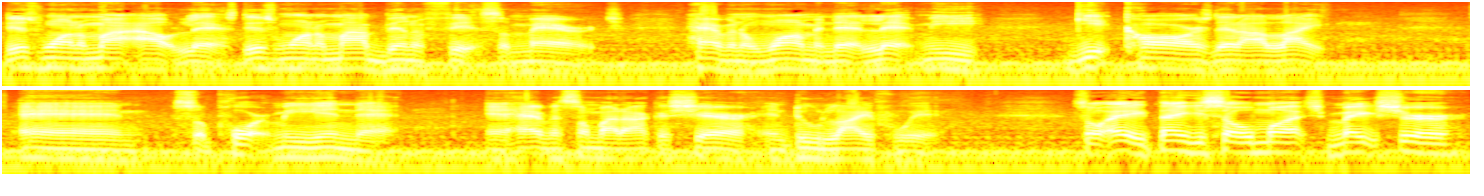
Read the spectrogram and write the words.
this one of my outlets. This one of my benefits of marriage. Having a woman that let me get cars that I like and support me in that and having somebody I could share and do life with. So hey, thank you so much. Make sure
